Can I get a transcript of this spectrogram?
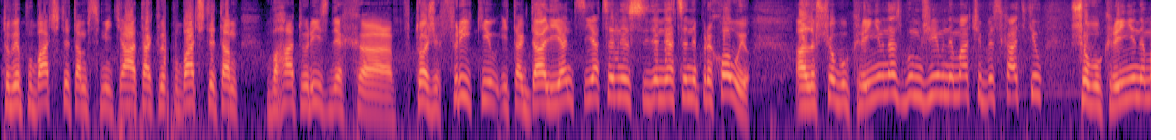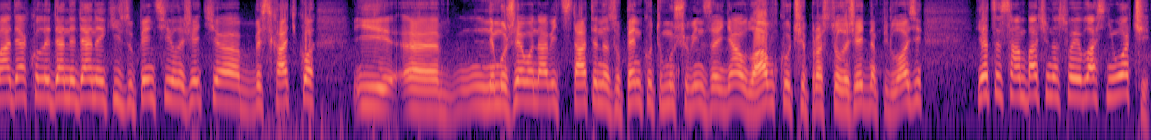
то ви побачите там сміття. Так, ви побачите там багато різних е, теж фріків і так далі. Я, я це не я це не приховую. Але що в Україні в нас бомжів нема чи безхатьків, що в Україні нема деколи де-не-де на якійсь зупинці лежить е, безхатько і е, неможливо навіть стати на зупинку, тому що він зайняв лавку чи просто лежить на підлозі. Я це сам бачив на свої власні очі.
